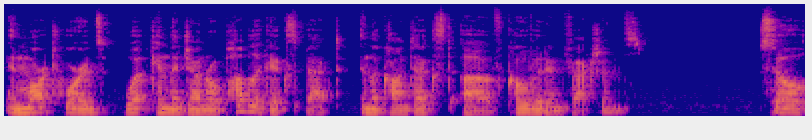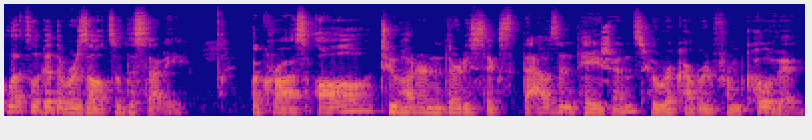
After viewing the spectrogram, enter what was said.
and more towards what can the general public expect in the context of COVID infections. So let's look at the results of the study. Across all 236,000 patients who recovered from COVID,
